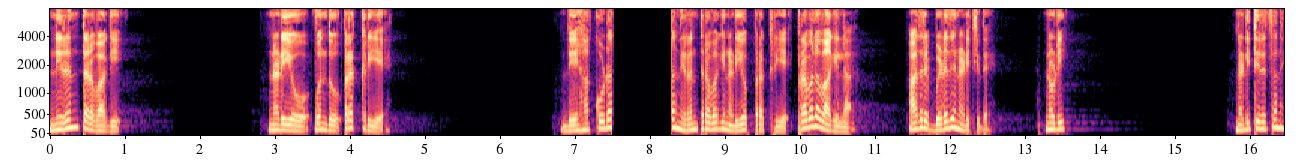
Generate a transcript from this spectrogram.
ನಿರಂತರವಾಗಿ ನಡೆಯೋ ಒಂದು ಪ್ರಕ್ರಿಯೆ. ದೇಹ ಕೂಡ ನಿರಂತರವಾಗಿ ನಡೆಯೋ ಪ್ರಕ್ರಿಯೆ. ಪ್ರಬಲವಾಗಿಲ್ಲ, ಆದರೆ ಬಿಡದೆ ನಡೀತಿದೆ. ನೋಡಿ. ನಡೀತಿದೆ ತಾನೆ.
